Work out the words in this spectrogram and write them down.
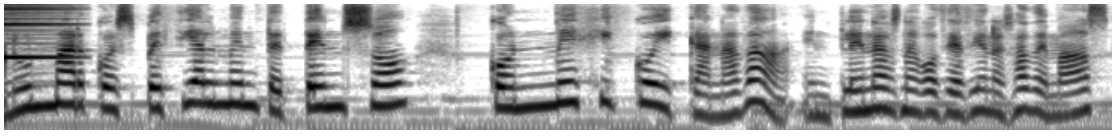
En un marco especialmente tenso con México y Canadá, en plenas negociaciones además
